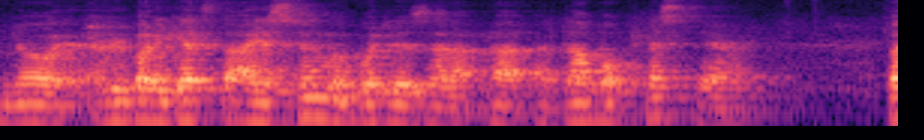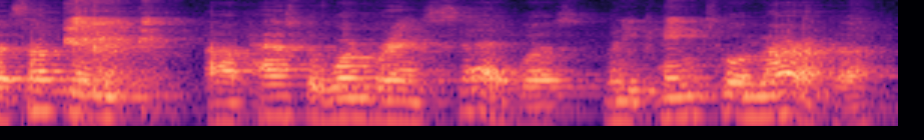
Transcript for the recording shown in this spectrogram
you know, everybody gets the, I assume it would is a, a, a double kiss there. But something uh, Pastor Wurmbrand said was when he came to America,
